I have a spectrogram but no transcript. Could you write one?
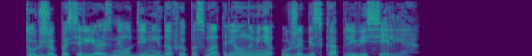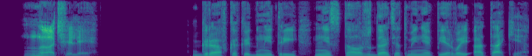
— тут же посерьезнел Демидов и посмотрел на меня уже без капли веселья. «Начали!» Граф, как и Дмитрий, не стал ждать от меня первой атаки.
